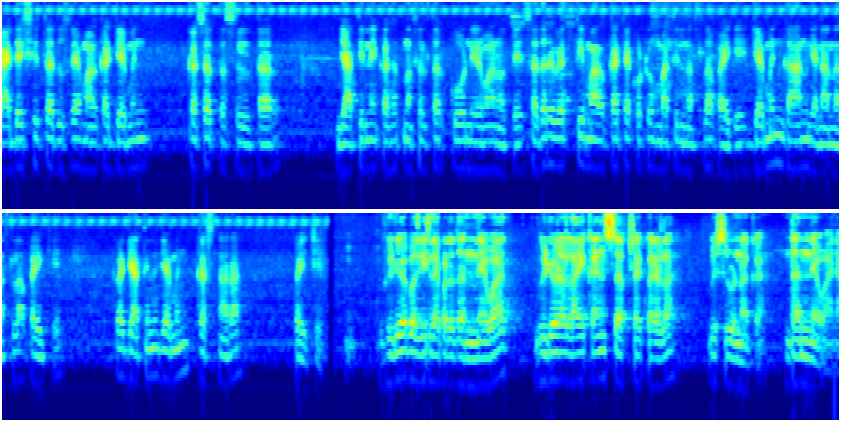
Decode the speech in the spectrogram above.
कायदेशीर तर दुसऱ्या मालकात जमीन कसत असेल तर जातीने कसत नसेल तर कुळ निर्माण होते. सदर व्यक्ती मालकाच्या कुटुंबातील नसला पाहिजे. जमीन गहाण घेणार नसला पाहिजे. किंवा जातीने जमीन कसणारा पाहिजे. व्हिडिओ बघितल्याबद्दल धन्यवाद. व्हिडिओला लाईक आणि सबस्क्राईब करायला विसरू नका. धन्यवाद.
